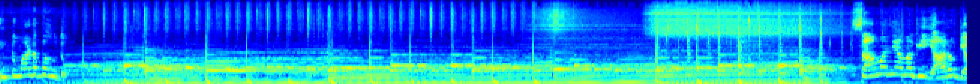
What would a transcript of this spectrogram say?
ಉಂಟು ಮಾಡಬಹುದು ಸಾಮಾನ್ಯವಾಗಿ ಆರೋಗ್ಯ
